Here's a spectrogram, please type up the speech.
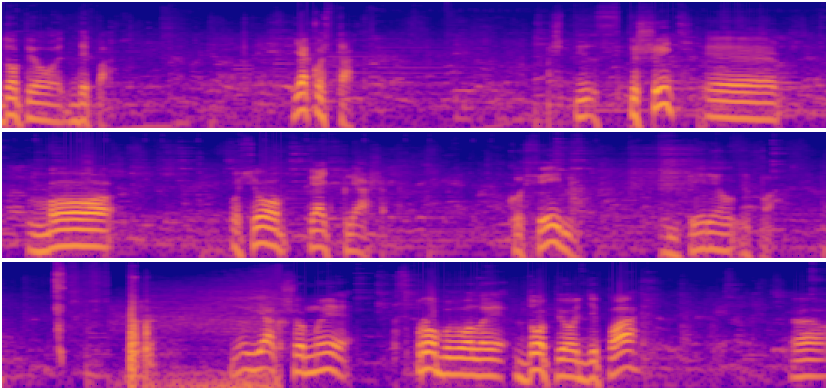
допіо депа. Якось так. Спішіть, е, бо усього 5 пляшок. Кофейна Imperial IPA. Ну, якщо ми спробували допіо діпа, е,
